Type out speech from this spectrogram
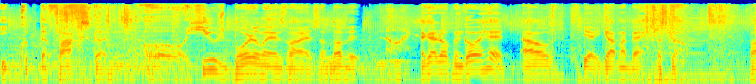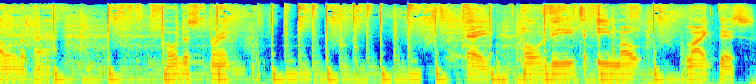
Equip the fox gun. Oh, huge Borderlands vibes. I love it. Nice. I got it open. Go ahead. I'll. Yeah, you got my back. Let's go. Follow the path. Hold the sprint. Hey, hold V to emote like this.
